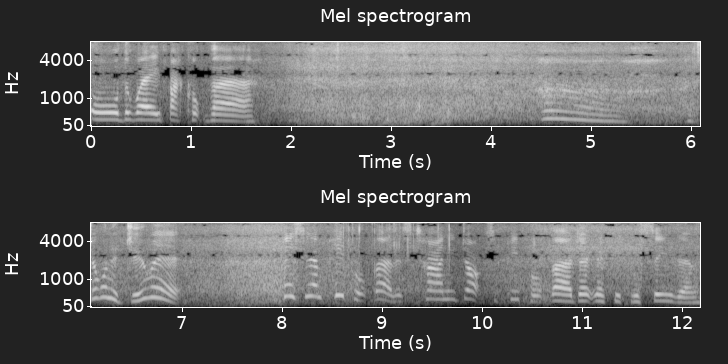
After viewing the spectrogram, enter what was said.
all the way back up there. I don't want to do it. Can you see them people up there? There's tiny dots of people up there. I don't know if you can see them.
